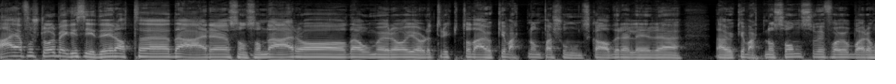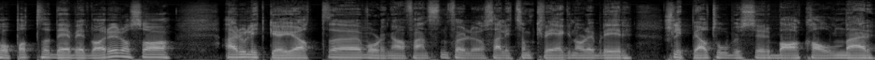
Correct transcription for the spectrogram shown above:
Nei, jeg forstår begge sider, at det er sånn som det er. Og det er om å gjøre å gjøre det trygt. Og det er jo ikke vært noen personskader, eller det har jo ikke vært noe sånn, så vi får jo bare håpe at det vedvarer. Og så er det jo litt gøy at uh, Vålerenga-fansen føler seg litt som kveg når det blir sluppet av to busser bak hallen der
